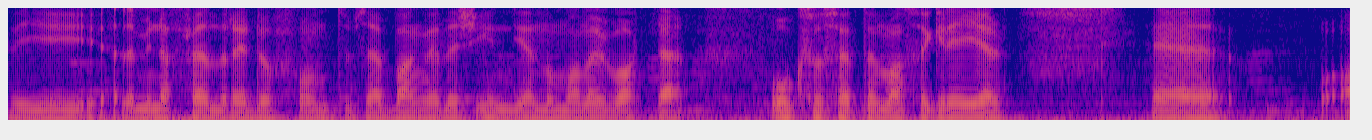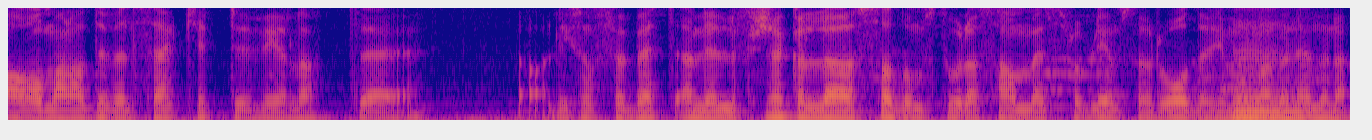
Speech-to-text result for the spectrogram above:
vi, eller mina föräldrar är då från typ så här Bangladesh, Indien och man har ju varit där och också sett en massa grejer eh, Ja, man hade väl säkert velat eh, ja, liksom förbättra, eller försöka lösa de stora samhällsproblem som råder i många av Mm. länderna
